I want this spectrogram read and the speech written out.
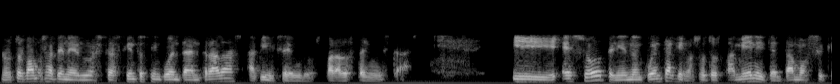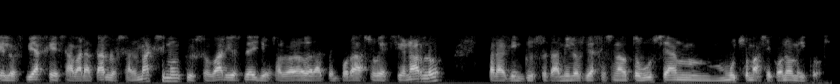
nosotros vamos a tener nuestras 150 entradas a 15 euros para los peñistas. Y eso teniendo en cuenta que nosotros también intentamos que los viajes abaratarlos al máximo, incluso varios de ellos a lo largo de la temporada subvencionarlos, para que incluso también los viajes en autobús sean mucho más económicos.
